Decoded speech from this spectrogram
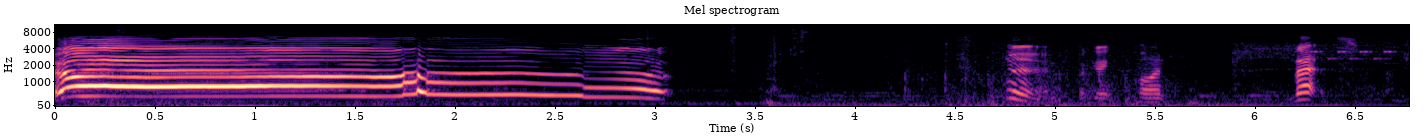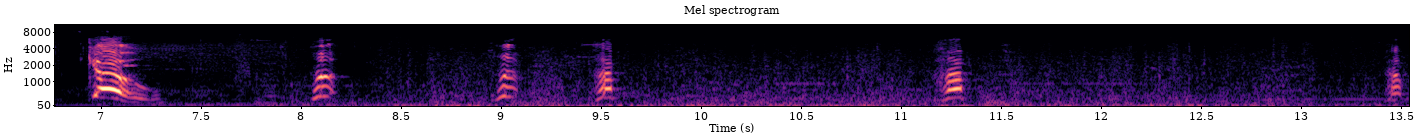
Ah! Eh, Okay, fine. Let's go! Hup! Hup! Hup! Hup! Hup!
